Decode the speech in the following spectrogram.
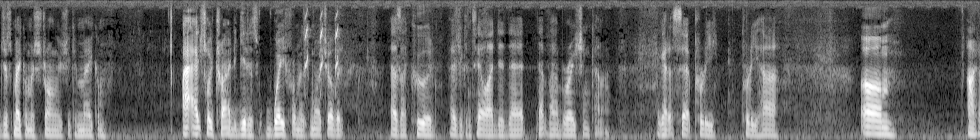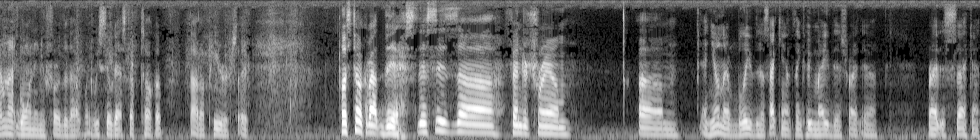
just make them as strong as you can make them. I actually tried to get as away from as much of it as I could. As you can tell, I did that. That vibration kind of, I got it set pretty, pretty high. Um, all right, I'm not going any further that way. We still got stuff to talk about up here. So let's talk about this. This is uh, fender trim. Um, and you'll never believe this. I can't think who made this right there, right this second.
